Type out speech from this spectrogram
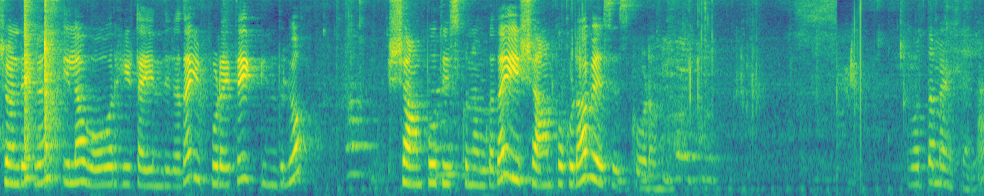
చూడండి ఫ్రెండ్స్ ఇలా ఓవర్ హీట్ అయింది కదా ఇప్పుడైతే ఇందులో షాంపూ తీసుకున్నాం కదా ఈ షాంపూ కూడా వేసేసుకోవడం. మొత్తం వేసానా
